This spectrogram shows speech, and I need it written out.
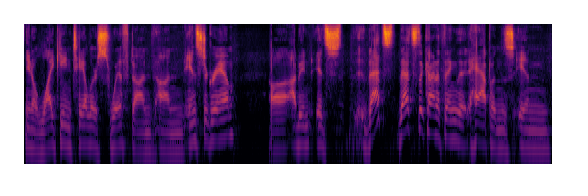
you know, liking Taylor Swift on on Instagram. Uh, I mean, it's that's that's the kind of thing that happens in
